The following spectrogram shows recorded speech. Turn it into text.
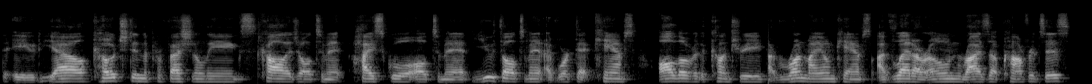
the AUDL, coached in the professional leagues, college ultimate, high school ultimate, youth ultimate. I've worked at camps all over the country. I've run my own camps. I've led our own Rise Up conferences,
